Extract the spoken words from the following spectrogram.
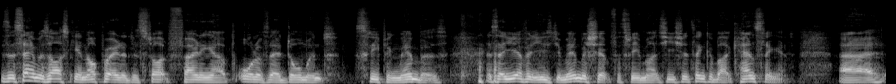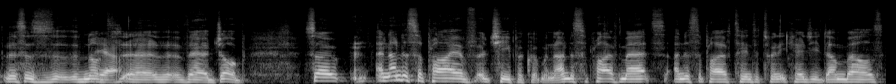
is the same as asking an operator to start phoning up all of their dormant sleeping members and say, You haven't used your membership for three months, you should think about cancelling it. Uh, this is not Yeah. uh, their job. So, an undersupply of uh, cheap equipment, undersupply of mats, undersupply of 10 to 20 kg dumbbells,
